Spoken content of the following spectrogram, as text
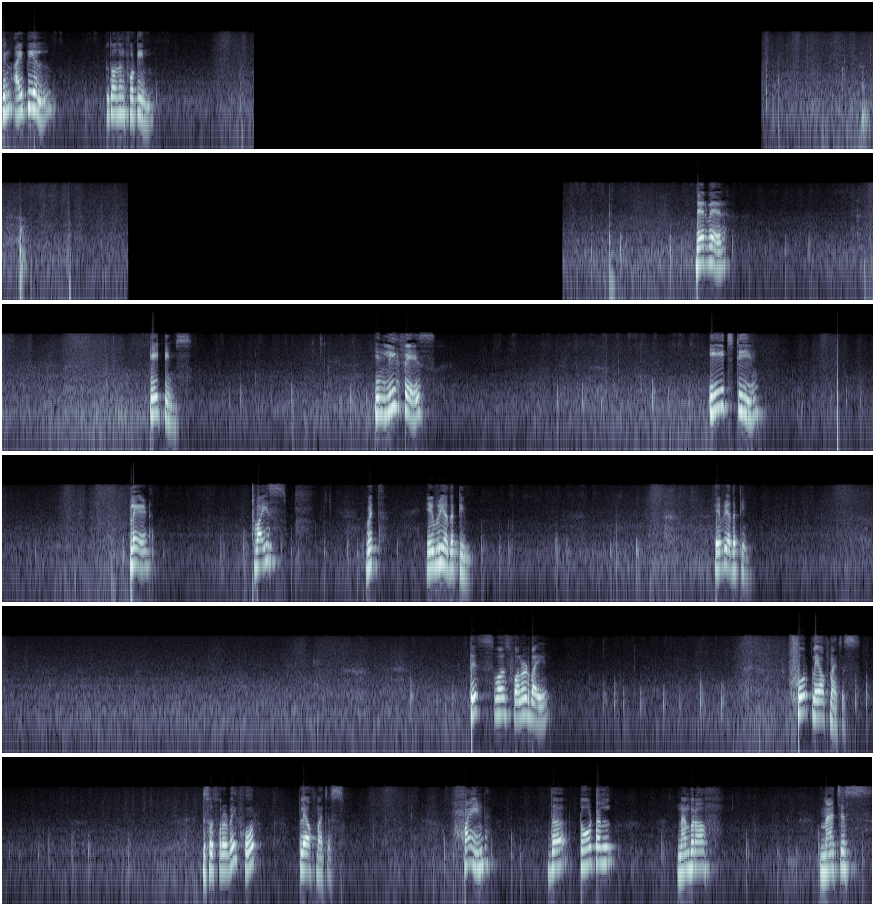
In IPL 2014, there were eight teams. In league phase, each team played twice with every other team. Every other team. This was followed by four playoff matches. This was followed by four playoff matches. Find the total number of matches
